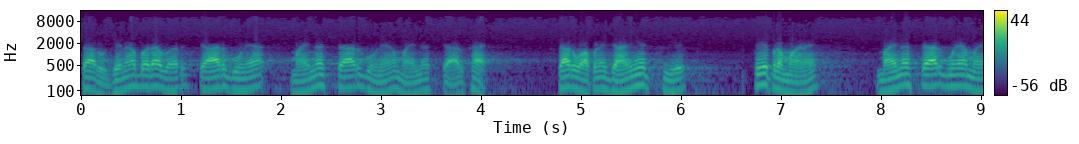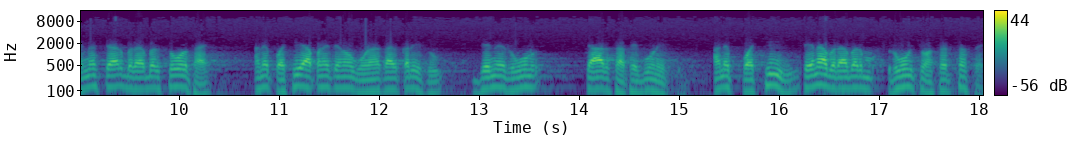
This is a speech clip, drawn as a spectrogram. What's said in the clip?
સારું, જેના બરાબર ચાર ગુણ્યા માઇનસ ચાર ગુણ્યા માઇનસ ચાર થાય. સારું, આપણે જાણીએ જ છીએ તે પ્રમાણે માઇનસ ચાર ગુણ્યા માઇનસ ચાર બરાબર સોળ થાય. અને પછી આપણે તેનો ગુણાકાર કરીશું, જેને ઋણ ચાર સાથે ગુણીશું. અને પછી તેના બરાબર ઋણ ચોસઠ થશે.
